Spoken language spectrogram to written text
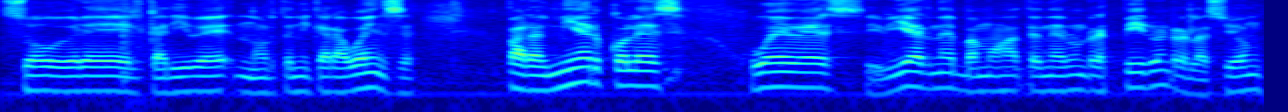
sobre el Caribe norte nicaragüense. Para el miércoles, jueves y viernes vamos a tener un respiro en relación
